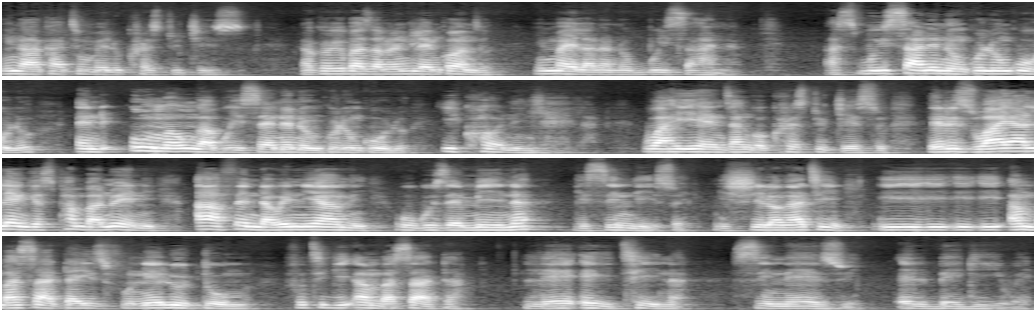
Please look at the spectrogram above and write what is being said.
Ingakho athi umele uKristu Jesu. Ngakho ke bazalwane kule nkonzo imayelana nokubuyisana. Asibuyisane noNkulunkulu and uma ungabuyisene noNkulunkulu ikhona indlela. Wayenza ngoKristu Jesu. There is why alenge esiphambanweni afa endaweni yami ukuze mina ngisindiswe. Ngishilo ngathi iambassador izifunela udumo futhi iambassador le eyithina sinezwi elibekiwe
